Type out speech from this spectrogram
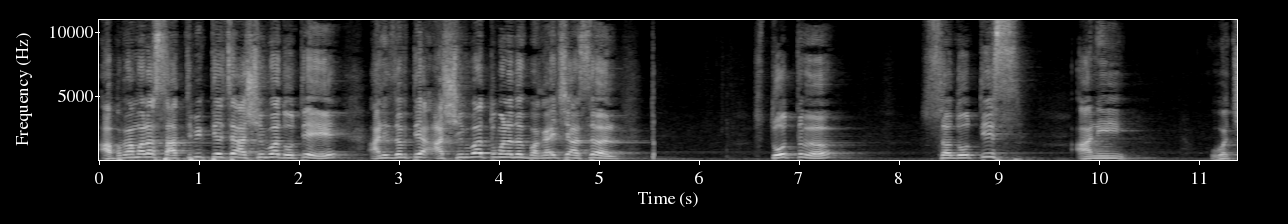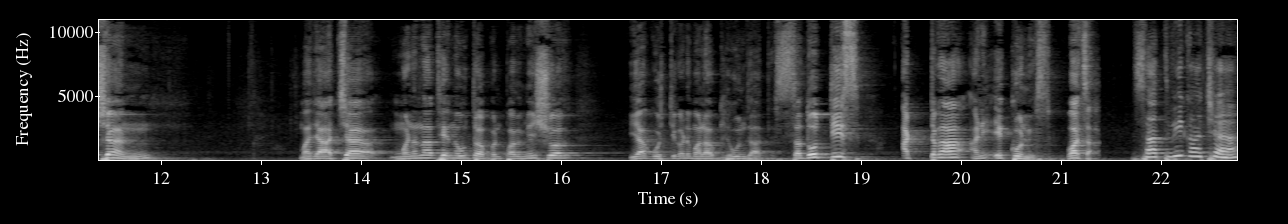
अब्रामाला सात्विकतेचे आशीर्वाद होते. आणि जर ते आशीर्वाद तुम्हाला जर बघायचे असेल स्तोत्र सदोतीस आणि वचन माझ्या आजच्या मननात हे नव्हतं पण परमेश्वर या गोष्टीकडे मला घेऊन जाते. सदोतीस अठरा आणि एकोणीस. वाचा. सात्विकाच्या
